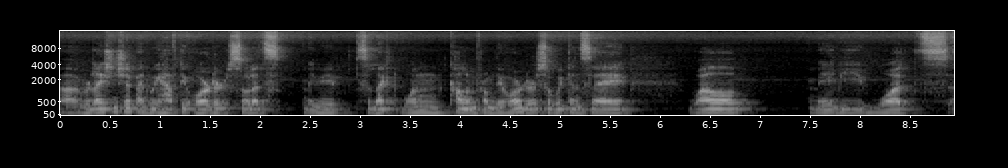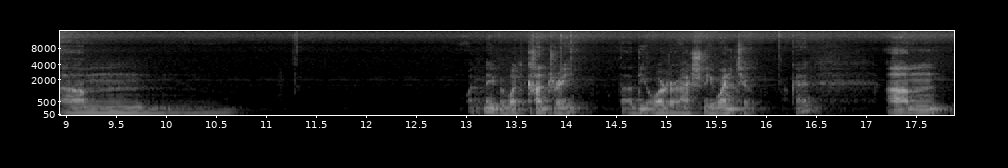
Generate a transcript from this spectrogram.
uh, relationship, and we have the orders. So let's maybe select one column from the order. So we can say, well, maybe what um, what maybe what country the, the order actually went to. Okay. Um,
